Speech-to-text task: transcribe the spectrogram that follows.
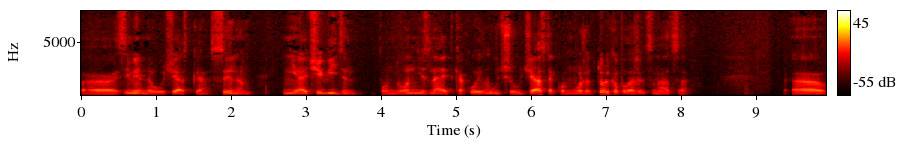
земельного участка сыном не очевиден, он, он не знает, какой лучший участок, он может только положиться на отца. Э,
